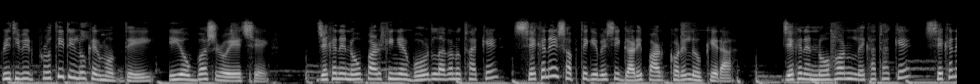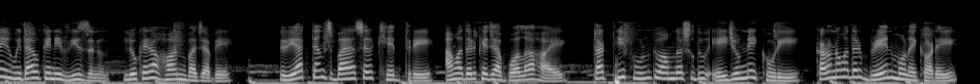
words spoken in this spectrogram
পৃথিবীর প্রতিটি লোকের মধ্যেই এই অভ্যাস রয়েছে। যেখানে নো পার্কিং এর বোর্ড লাগানো থাকে, সেখানেই সব থেকে বেশি গাড়ি পার্ক করে লোকেরা। যেখানে নো হর্ন লেখা থাকে, সেখানে উইদাউট এনি রিজন লোকেরা হর্ন বাজাবে। রিয়াক্ট্যান্স বায়াসের ক্ষেত্রে আমাদেরকে যা বলা হয়, তার ঠিক উল্টো আমরা শুধু এই জন্যই করি, কারণ আমাদের ব্রেন মনে করে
